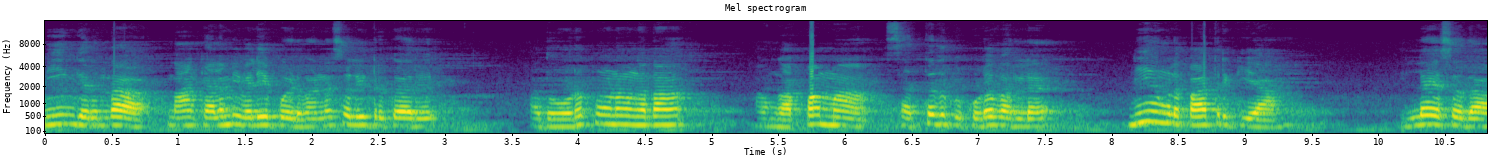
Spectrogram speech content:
நீங்கள் இருந்தால் நான் கிளம்பி வெளியே போயிடுவேன்னு சொல்லிகிட்ருக்காரு அதோடு அதோட போனவங்க தான். அவங்க அப்பா அம்மா சத்ததுக்கு கூட வரல. நீ அவங்கள பார்த்துருக்கியா? இல்லை யசோதா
